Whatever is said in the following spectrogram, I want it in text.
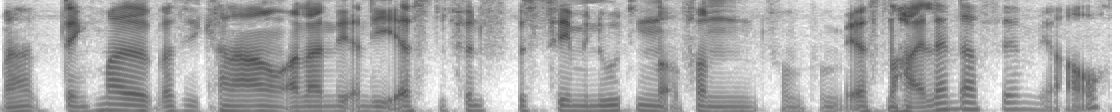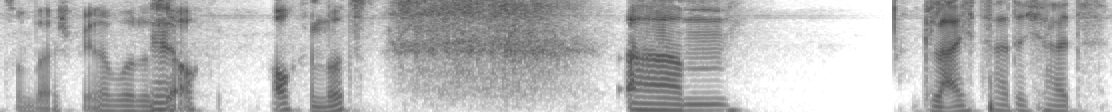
Ja, denk mal, was ich, keine Ahnung, allein an die ersten fünf bis zehn Minuten von, vom, vom ersten Highlander-Film ja auch zum Beispiel, da wurde es ja. ja, auch, auch genutzt. Ähm, gleichzeitig halt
